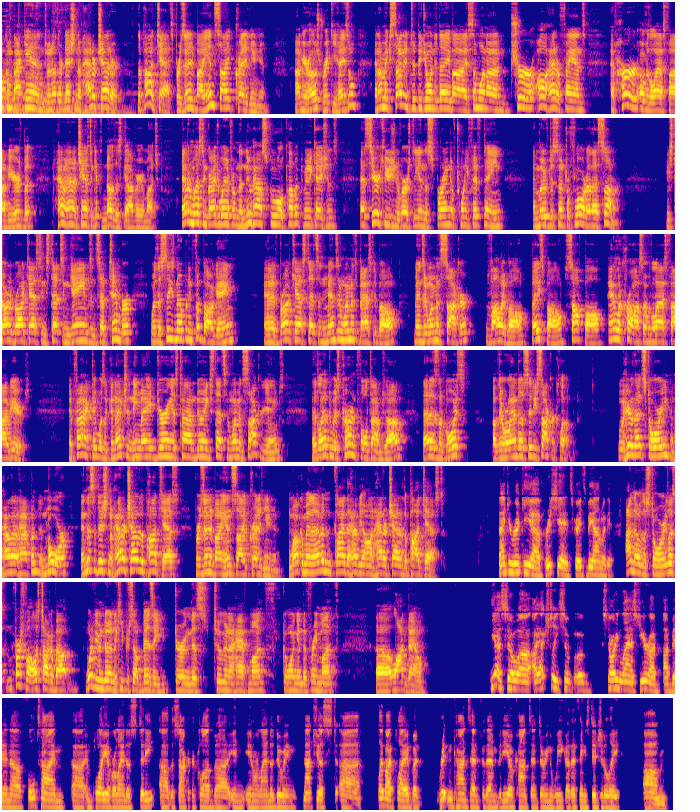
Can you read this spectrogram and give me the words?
welcome back in to another edition of Hatter Chatter, the podcast presented by Insight Credit Union. I'm your host, Ricky Hazel, and I'm excited to be joined today by someone I'm sure all Hatter fans have heard over the last five years, but haven't had a chance to get to know this guy very much. Evan Weston graduated from the Newhouse School of Public Communications at Syracuse University in the spring of 2015 and moved to Central Florida that summer. He started broadcasting Stetson games in September with a season opening football game and has broadcast Stetson men's and women's basketball, men's and women's soccer, volleyball, baseball, softball, and lacrosse over the last five years. In fact, it was a connection he made during his time doing Stetson women's soccer games that led to his current full time job. That is the voice of the Orlando City Soccer Club. We'll hear that story and how that happened and more in this edition of Hatter Chatter the podcast presented by Insight Credit Union. Welcome in, Evan. Glad to have you on Hatter Chatter the podcast. Thank you, Ricky. I uh, appreciate it. It's great to be on with you. I know the story. Let's first of all, let's talk about what have you been doing to keep yourself busy during this two and a half month, going into three month uh, lockdown. Yeah, so uh, I actually so uh, starting last year, I've I've been a full time uh, employee of Orlando City, uh, the soccer club uh, in in Orlando, doing not just play by play, but written content for them, video content during the week, other things digitally. Um,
